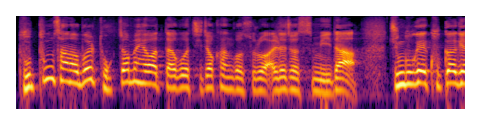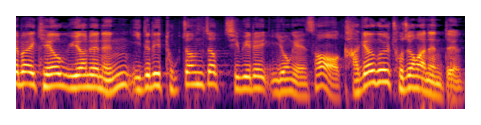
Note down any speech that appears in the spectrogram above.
부품 산업을 독점해왔다고 지적한 것으로 알려졌습니다. 중국의 국가개발개혁위원회는 이들이 독점적 지위를 이용해서 가격을 조정하는 등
